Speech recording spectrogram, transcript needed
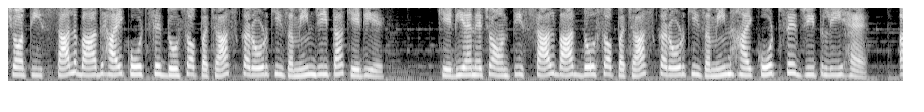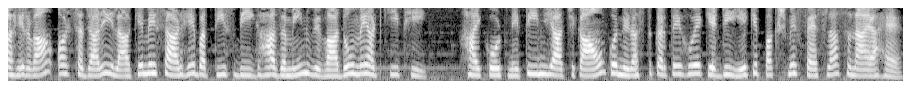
चौतीस साल बाद हाई कोर्ट से 250 करोड़ की ज़मीन जीता के डी केडीए। केडीए ने चौतीस साल बाद 250 करोड़ की ज़मीन हाई कोर्ट से जीत ली है। अहिरवा और सजारी इलाके में साढ़े बत्तीस बीघा ज़मीन विवादों में अटकी थी। हाईकोर्ट ने तीन याचिकाओं को निरस्त करते हुए के डी के पक्ष में फैसला सुनाया है।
